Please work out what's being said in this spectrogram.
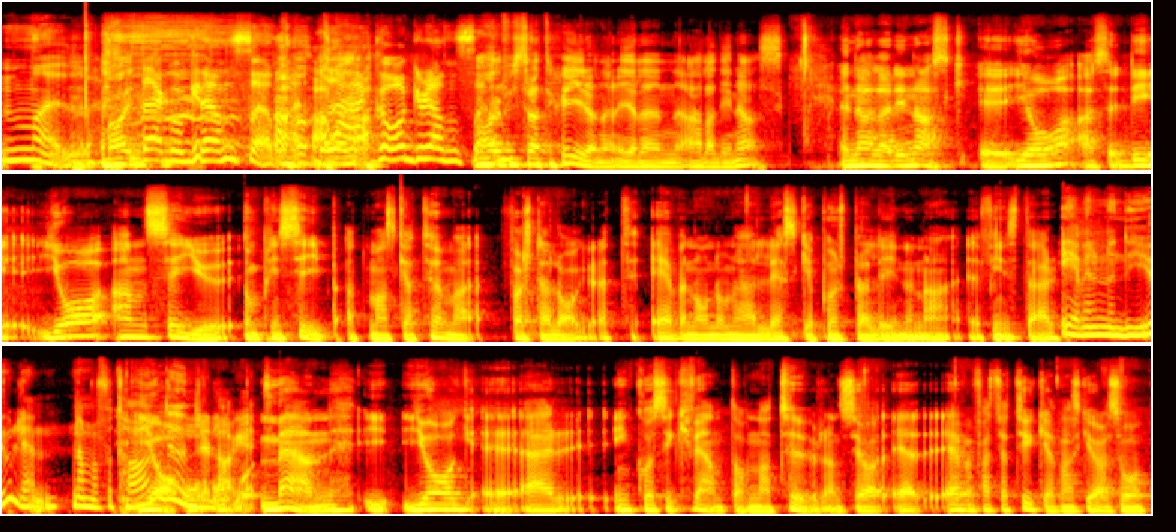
nej, där går gränsen. där går Vad har du gränsen. för strategi då när det gäller en Aladdin-ask? En Aladdin-ask? Eh, ja, alltså det, jag anser ju som princip att man ska tömma första lagret, även om de här läskiga punschpralinerna eh, finns där. Även under julen, när man får ta Ja, det undre lagret. men jag eh, är inkonsekvent av naturen, så jag, eh, även fast jag tycker att man ska göra så,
